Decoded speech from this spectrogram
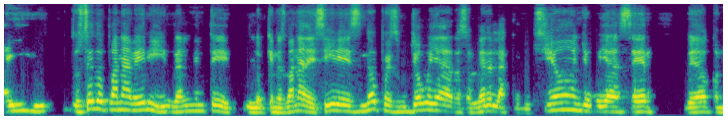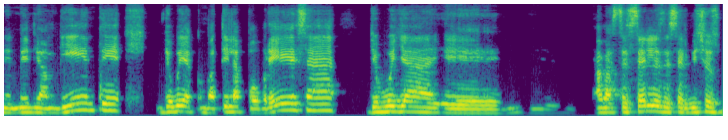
ahí ustedes lo van a ver y realmente lo que nos van a decir es, no, pues yo voy a resolver la corrupción, yo voy a hacer cuidado con el medio ambiente, yo voy a combatir la pobreza, yo voy a eh, abastecerles de servicios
